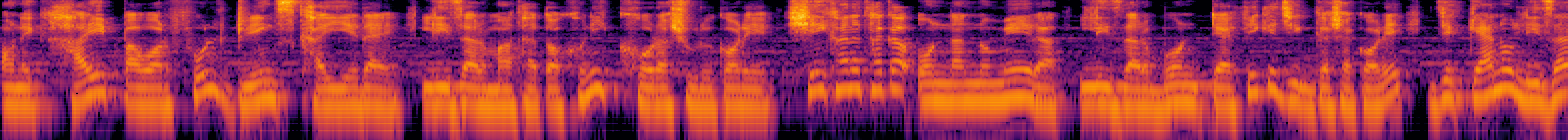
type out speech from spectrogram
অনেক হাই পাওয়ারফুল ড্রিঙ্কস খাইয়ে দেয়। লিজার মাথা তখনই খোরা শুরু করে। সেইখানে থাকা অন্যান্য মেয়েরা লিজার বোন ট্যাফিকে জিজ্ঞাসা করে যে কেন লিজা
